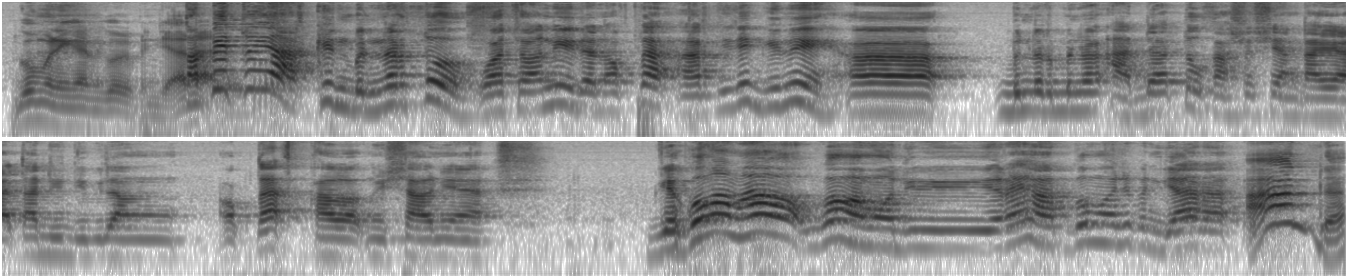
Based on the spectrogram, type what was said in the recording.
gue mendingan gue di penjara. Tapi itu yakin bener tuh Waconi dan Okta. Artinya gini, eh, bener-bener ada tuh kasus yang kayak tadi dibilang Okta kalau misalnya ya gue nggak mau, gue nggak mau direhab, gue mau di penjara. Ada.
